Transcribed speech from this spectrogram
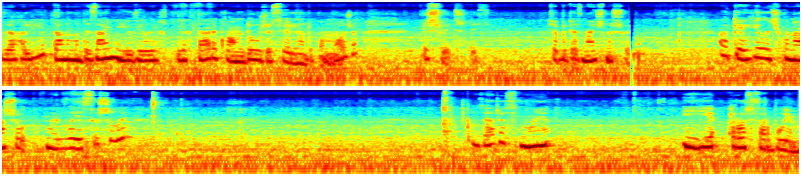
взагалі в даному дизайні UV ліхтарик вам дуже сильно допоможе пришвидшитись. Це буде значно швидше. Окей, гілочку нашу ми висушили. Зараз ми її розфарбуємо.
